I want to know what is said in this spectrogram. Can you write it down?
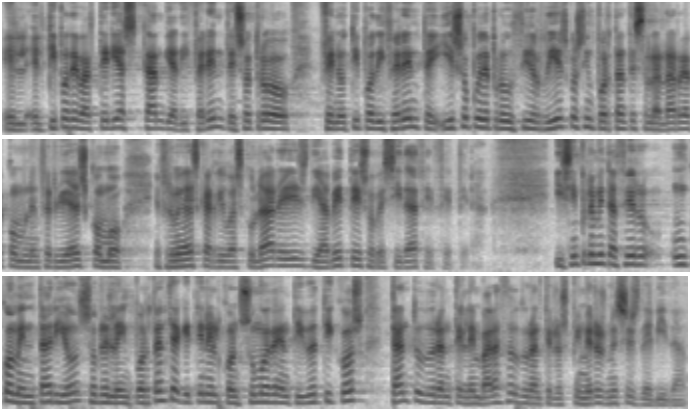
el, tipo de bacterias cambia diferente, es otro fenotipo diferente y eso puede producir riesgos importantes a la larga como enfermedades como enfermedades cardiovasculares, diabetes, obesidad, etcétera y simplemente hacer un comentario sobre la importancia que tiene el consumo de antibióticos tanto durante el embarazo como durante los primeros meses de vida.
